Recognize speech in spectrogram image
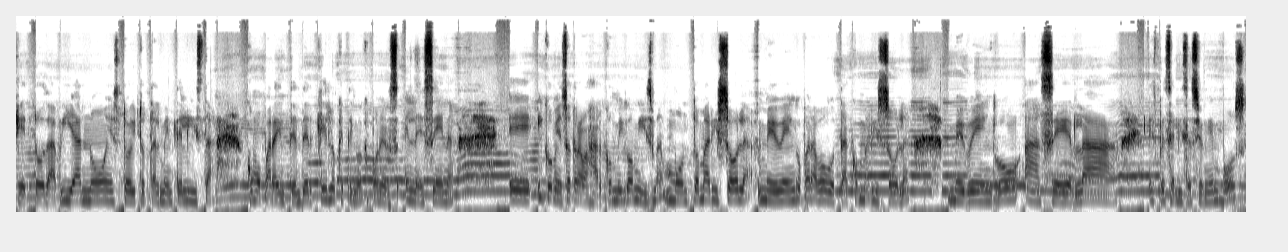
que todavía no estoy totalmente lista como para entender qué es lo que tengo que poner en la escena eh, y comienzo a trabajar conmigo misma, monto Marisola, me vengo para Bogotá con Marisola, me vengo a hacer la especialización en voz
